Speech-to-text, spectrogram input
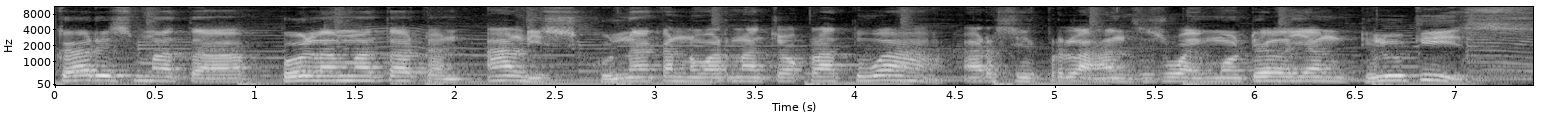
garis mata, bola mata, dan alis gunakan warna coklat tua, arsir perlahan sesuai model yang dilukis.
